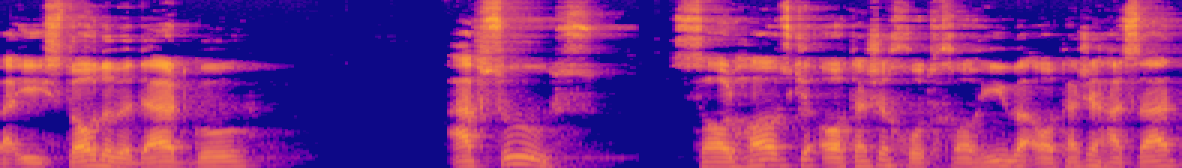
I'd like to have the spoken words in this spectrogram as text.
و ایستاد و به درد گفت افسوس! سالهاست که آتش خودخواهی و آتش حسد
